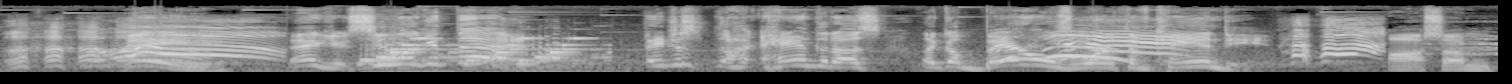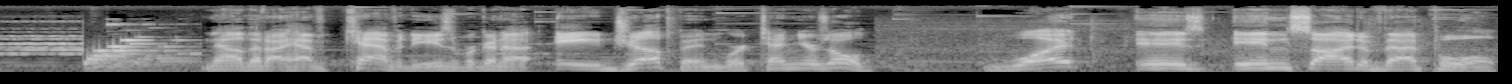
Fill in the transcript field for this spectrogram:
hey, thank you. See, look at that. They just handed us like a barrel's worth of candy. Awesome. Now that I have cavities, we're gonna age up and we're 10 years old. What is inside of that pool?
